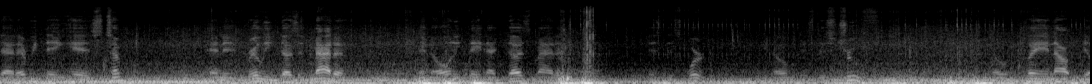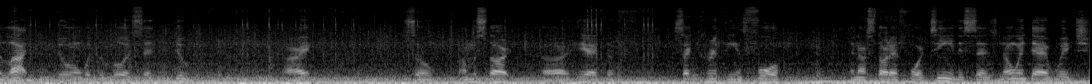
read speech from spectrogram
that everything here is temporal and it really doesn't matter. And the only thing that does matter is this work, you know, is this truth playing out your lot and doing what the Lord said to do. All right. So I'm gonna start uh, here at the Second Corinthians 4, and I start at 14. It says, "Knowing that which,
